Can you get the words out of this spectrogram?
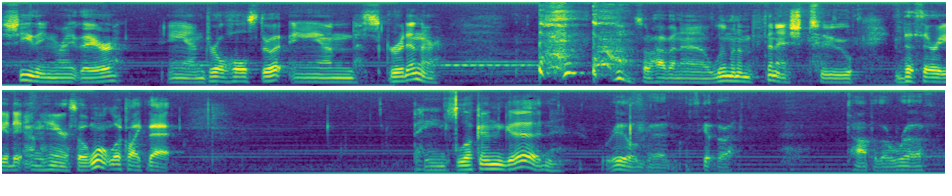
sheathing right there and drill holes through it and screw it in there. So it'll have an aluminum finish to this area down here. So it won't look like that. Paint's looking good. Real good. Let's get the top of the roof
